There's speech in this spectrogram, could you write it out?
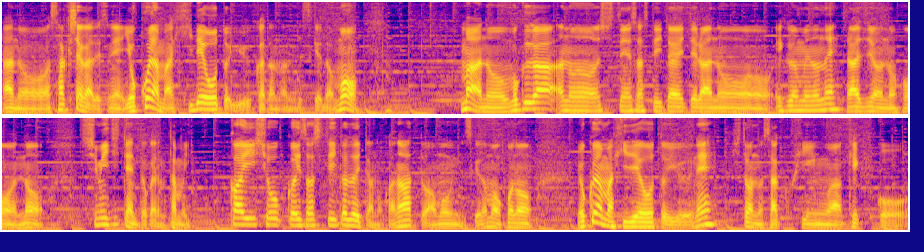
あの作者がですね横山秀夫という方なんですけどもまああの僕があの出演させていただいてるあの FM のねラジオの方の趣味辞典とかでも多分1回紹介させていただいたのかなとは思うんですけどもこの横山秀夫というね人の作品は結構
